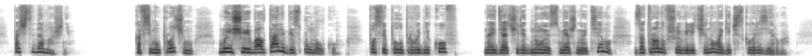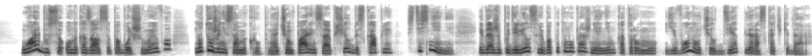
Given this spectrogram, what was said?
— почти домашним. Ко всему прочему, мы еще и болтали без умолку. После полупроводников, найдя очередную смежную тему, затронувшую величину магического резерва. У Альбуса он оказался побольше моего, но тоже не самый крупный, о чем парень сообщил без капли стеснения и даже поделился любопытным упражнением, которому его научил дед для раскачки дара.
